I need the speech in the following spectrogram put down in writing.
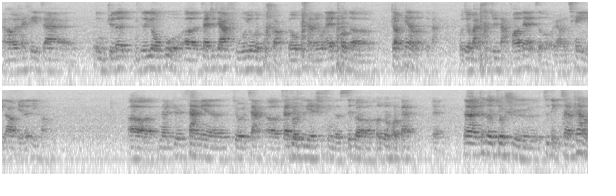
然后还可以在你觉得你这个用户呃在这家服务用的不爽，我不想用 Apple 的照片了，对吧？我就把数据打包带走，然后迁移到别的地方。呃，那这下面就是在呃在做这件事情的四个合作伙伴，对，那这个就是自顶向上、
